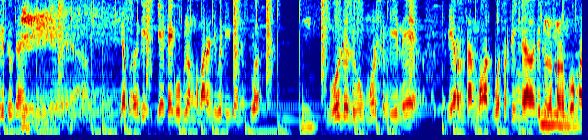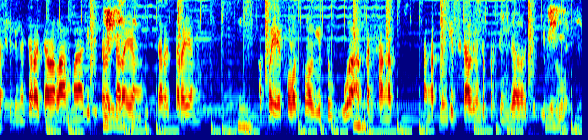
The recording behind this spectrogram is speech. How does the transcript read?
gitu kan Iya, iya, iya. Ya, apalagi ya kayak gue bilang kemarin juga di Danut gue Hmm. gue udah di umur segini ya rentan banget buat tertinggal gitu loh Hmm. kalau gue masih dengan cara-cara lama gitu cara-cara Iya, iya, yang cara-cara yang Hmm. apa ya kolot-kolot gitu gue Hmm. akan sangat sangat mungkin sekali untuk tertinggal kayak Iya, gitu iya, iya.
